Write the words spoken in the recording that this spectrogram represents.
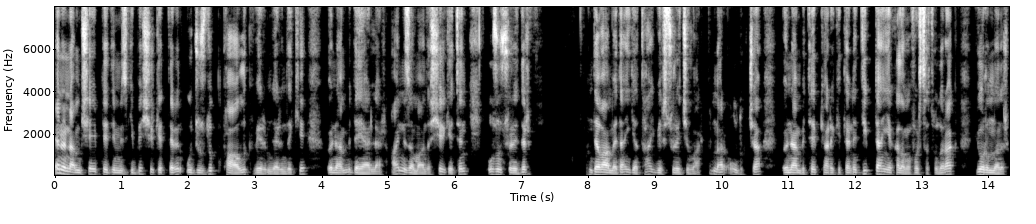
En önemli şey dediğimiz gibi şirketlerin ucuzluk, pahalılık verimlerindeki önemli değerler. Aynı zamanda şirketin uzun süredir devam eden yatay bir süreci var. Bunlar oldukça önemli tepki hareketlerini dipten yakalama fırsatı olarak yorumlanır.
